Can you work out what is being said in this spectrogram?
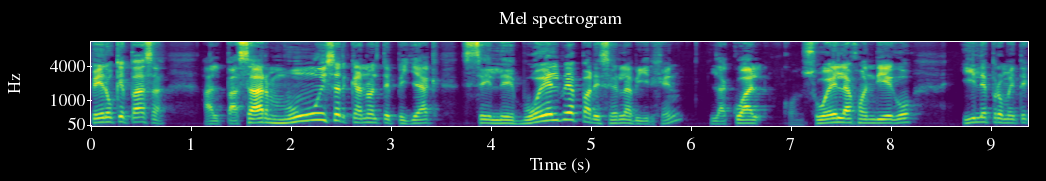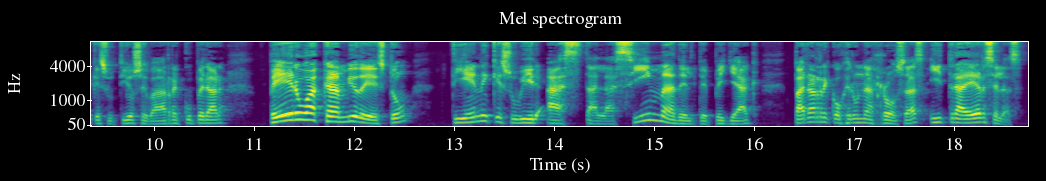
Pero ¿qué pasa? Al pasar muy cercano al Tepeyac, se le vuelve a aparecer la Virgen, la cual consuela a Juan Diego y le promete que su tío se va a recuperar, pero a cambio de esto, tiene que subir hasta la cima del Tepeyac para recoger unas rosas y traérselas.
